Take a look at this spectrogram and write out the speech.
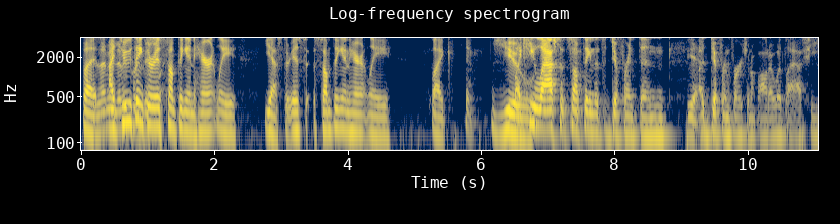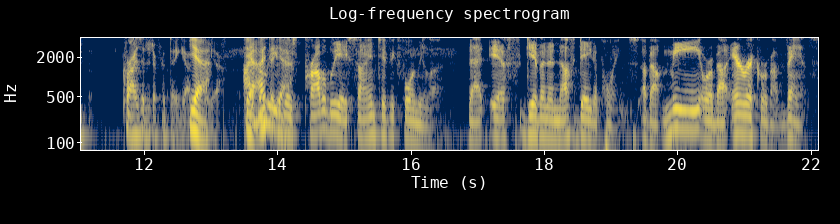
But me- I do think there this is way. something inherently, yes, there is something inherently like Yeah. you. Like he laughs at something that's different than Yeah. a different version of Otto would laugh. He cries at a different thing. Yeah, Yeah. yeah. Yeah, I I thi- believe yeah. there's probably a scientific formula that, if given enough data points about me or about Eric or about Vance,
